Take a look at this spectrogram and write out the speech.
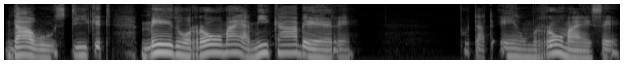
Daus dicit, medo Romae amica abere. Putat eum Romae se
